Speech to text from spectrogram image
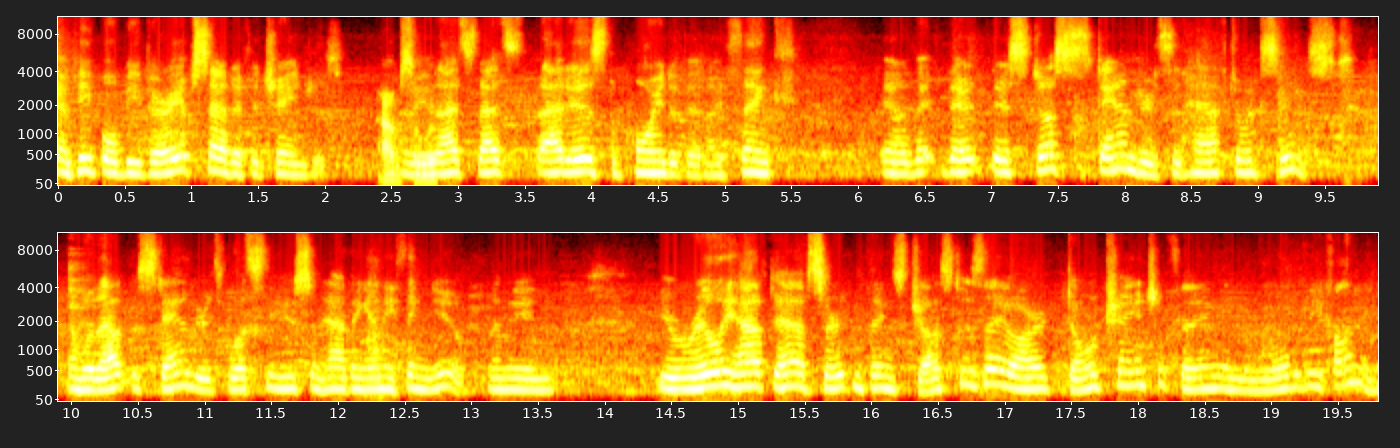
And people will be very upset if it changes. Absolutely. I mean, that's that's that is the point of it. I think, you know, there, there's just standards that have to exist, and without the standards, what's the use in having anything new? I mean, you really have to have certain things just as they are. Don't change a thing, and the world will be fine.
